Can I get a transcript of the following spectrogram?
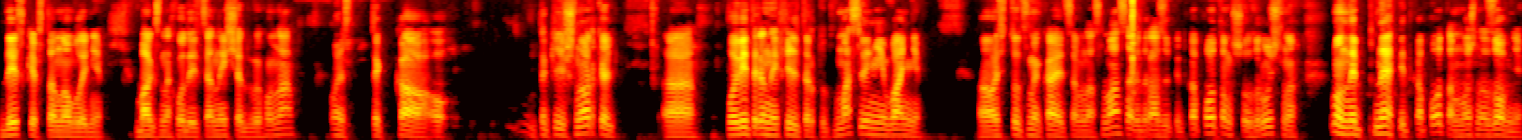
диски встановлені. Бак знаходиться нижче двигуна. Ось така, о, такий шноркель. Е, повітряний фільтр тут в масляній ванні. А ось тут вмикається в нас маса відразу під капотом, що зручно. Ну, не, не під капотом, можна зовні.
